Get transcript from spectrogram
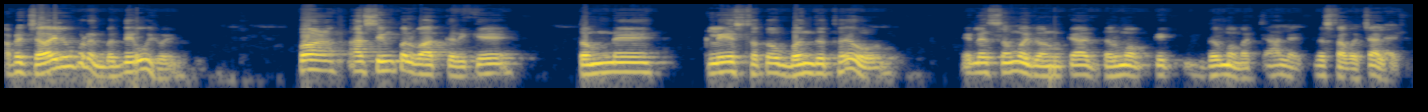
આપણે ચલાવી લેવું પડે ને બધે એવું જ હોય. પણ આ સિમ્પલ વાત કરી કે તમને ક્લેશ થતો બંધ થયો એટલે સમજવાનું કે આ ધર્મ કે ધર્મમાં ચાલે રસ્તા પર ચાલ્યા છે.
